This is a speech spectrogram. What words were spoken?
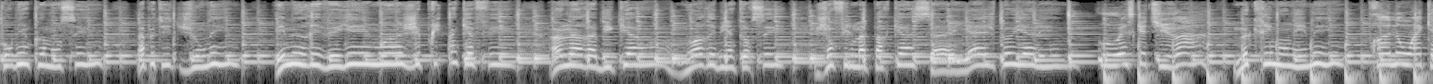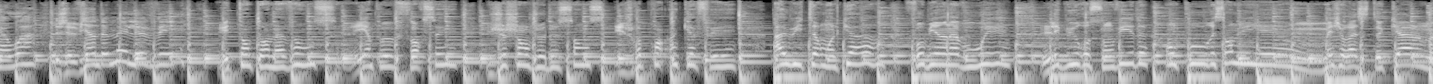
Pour bien commencer ma petite journée et me réveiller, moi j'ai pris un café, un arabica noir et bien corsé. J'enfile ma parka, ça y est, je peux y aller. Où est-ce que tu vas? Me crie mon aimé. Prenons un kawa, je viens de m'élever. Étant en avance et un peu forcé, je change de sens et je reprends un café. À 8h moins le quart, faut bien avouer, les bureaux sont vides, on pourrait s'ennuyer. Mais je reste calme,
